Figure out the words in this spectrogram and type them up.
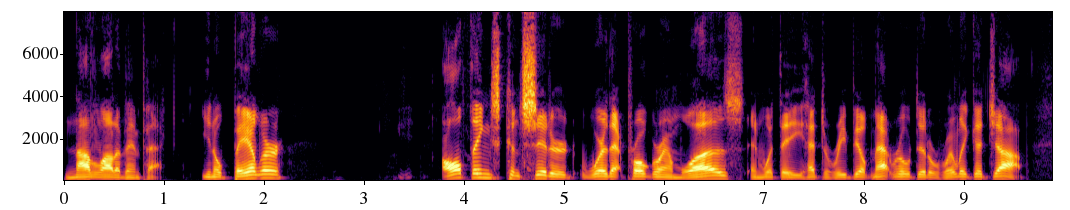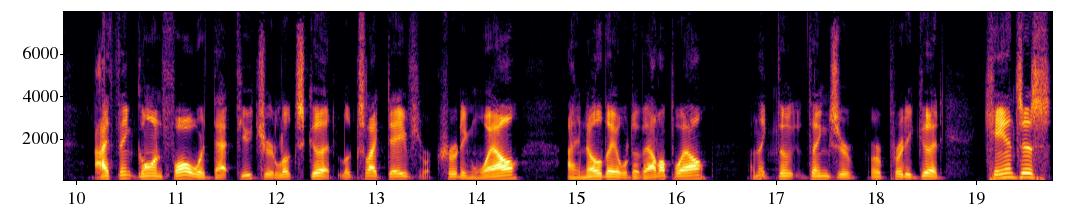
Not a lot of impact. You know, Baylor, all things considered, where that program was and what they had to rebuild, Matt Rhule did a really good job. I think going forward, that future looks good. Looks like Dave's recruiting well. I know they will develop well. I think th- things are, are pretty good. Kansas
